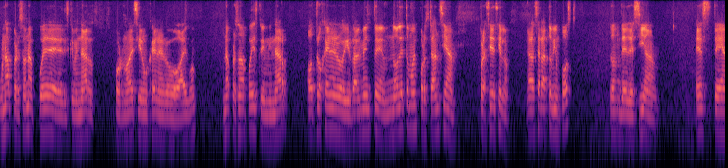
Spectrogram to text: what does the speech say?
una persona puede discriminar, por no decir un género o algo, una persona puede discriminar otro género y realmente no le toma importancia, por así decirlo. Hace rato vi un post donde decía, este,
